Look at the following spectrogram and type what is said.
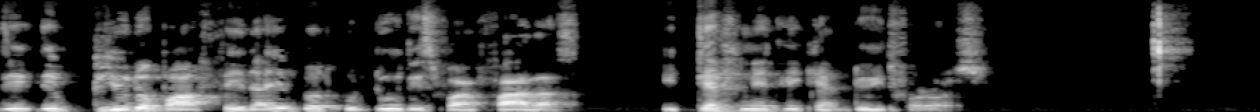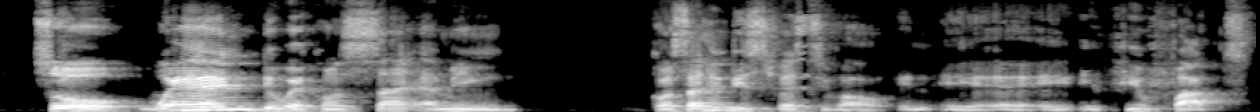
they, they build up our faith that if God could do this for our fathers, He definitely can do it for us. So when they were concerned, I mean, concerning this festival, in a, a, a few facts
